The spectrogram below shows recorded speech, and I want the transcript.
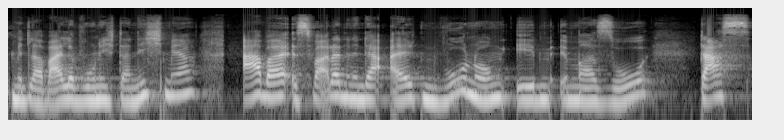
Mittlerweile wohne ich da nicht mehr. Aber es war dann in der alten Wohnung eben immer so, dass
